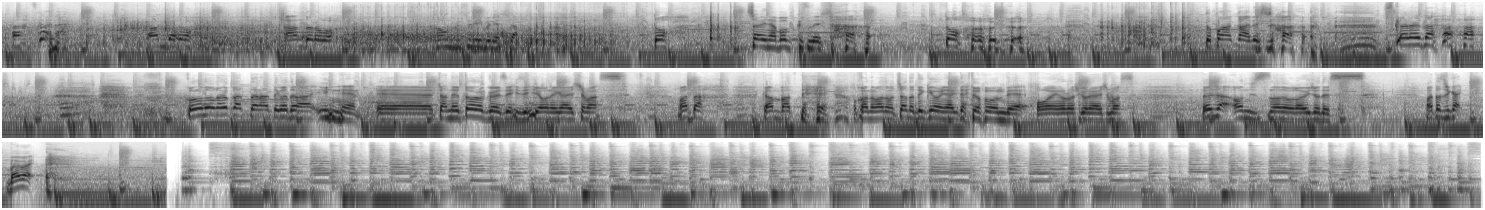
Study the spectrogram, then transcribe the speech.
あ疲れた。アンドロアンドロロングスリーブでした。チャイナボックスでした。ととパーカーでした。疲れた。この動画良かったなってことはいいね、えーチャンネル登録ぜひぜひお願いします。また頑張って他の技もちゃんとできるようになりたいと思うんで応援よろしくお願いします。それじゃあ本日の動画は以上です。また次回。バイバイ。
